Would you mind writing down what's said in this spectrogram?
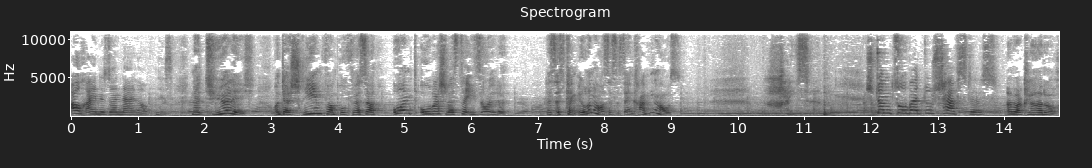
auch eine Sondererlaubnis. Natürlich. Unterschrieben vom Professor und Oberschwester Isolde. Das ist kein Irrenhaus, das ist ein Krankenhaus. Scheiße. Stimmt, Robert, du schaffst es. Aber klar doch.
